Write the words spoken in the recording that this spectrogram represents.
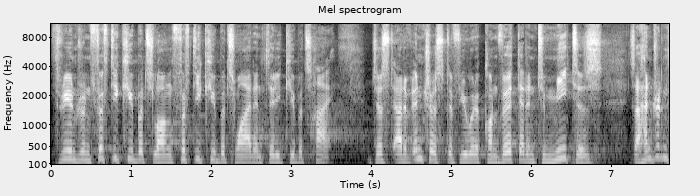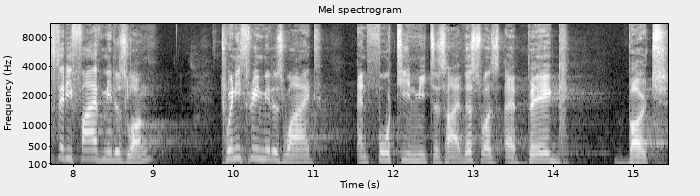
350 cubits long, 50 cubits wide, and 30 cubits high. Just out of interest, if you were to convert that into meters, it's 135 meters long, 23 meters wide and 14 meters high. This was a big boat.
